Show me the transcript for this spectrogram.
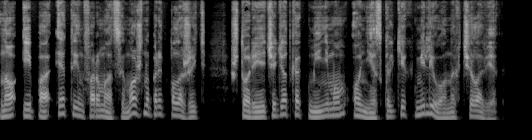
Но и по этой информации можно предположить, что речь идет как минимум о нескольких миллионах человек.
